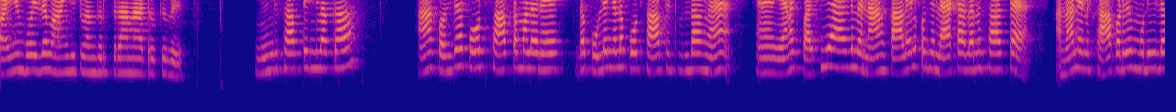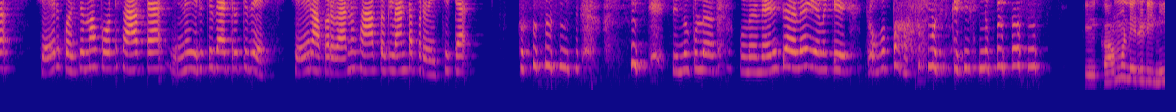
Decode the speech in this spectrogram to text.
பையன் போய் தான் வாங்கிட்டு வந்திருக்கிறானாட்டு இருக்குது நீங்க சாப்பிட்டீங்களாக்கா? ஆ கொஞ்சம் போட்டு சாப்பிட்ட மலரே. இந்த பிள்ளைங்கள போட்டு சாப்பிட்டுட்டு இருந்தாங்க அஹ், எனக்கு பசி ஆகல நான் காலையில கொஞ்சம் லேட்டா தானே சாப்பிட்டேன் அதனால எனக்கு சாப்பிடவே முடியல சரி கொஞ்சமா போட்டு சாப்பிட்டேன் இன்னும் இருக்குதாட்டு இருக்குது சரி அப்புறம் வேணா சாப்பிட்டுக்கலான்ட்டு அப்புறம் வச்சுட்டேன் சின்ன பிள்ளை உன்னை நினைச்சாலே எனக்கு ரொம்ப பாவமா இருக்கு சின்ன பிள்ளை ஏ கம்மன் இருடி நீ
